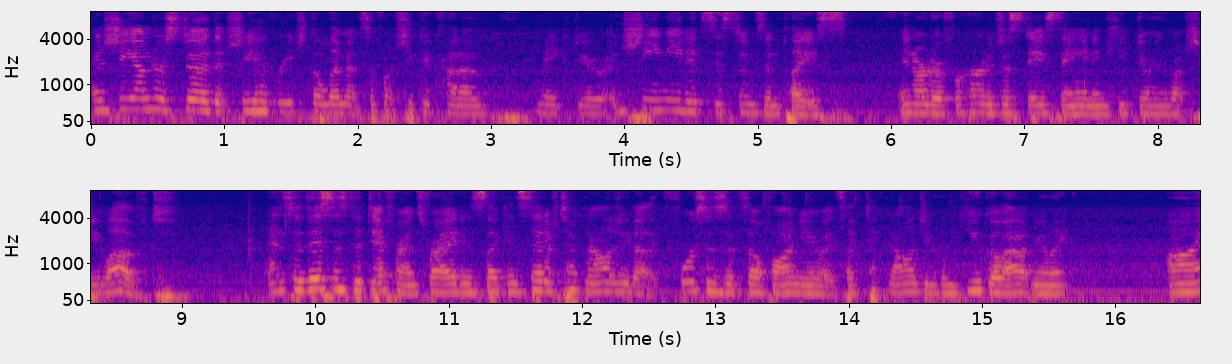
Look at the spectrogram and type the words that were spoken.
And she understood that she had reached the limits of what she could kind of make do and she needed systems in place in order for her to just stay sane and keep doing what she loved. And so this is the difference, right? Is like instead of technology that like forces itself on you, it's like technology where you go out and you're like, I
